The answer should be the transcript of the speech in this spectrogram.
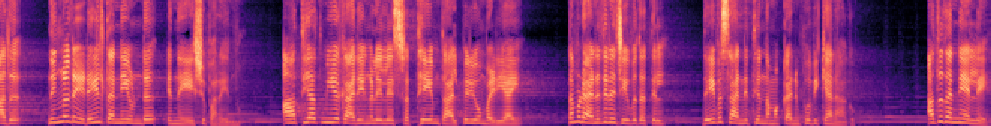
അത് നിങ്ങളുടെ ഇടയിൽ തന്നെയുണ്ട് എന്ന് യേശു പറയുന്നു. ആധ്യാത്മിക കാര്യങ്ങളിലെ ശ്രദ്ധയും താല്പര്യവും വഴിയായി നമ്മുടെ അനുദിന ജീവിതത്തിൽ ദൈവസാന്നിധ്യം നമുക്ക് അനുഭവിക്കാനാകും. അതുതന്നെയല്ലേ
